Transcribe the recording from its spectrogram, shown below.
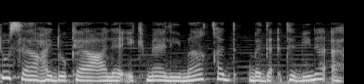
تساعدك على إكمال ما قد بدأت بناءه.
